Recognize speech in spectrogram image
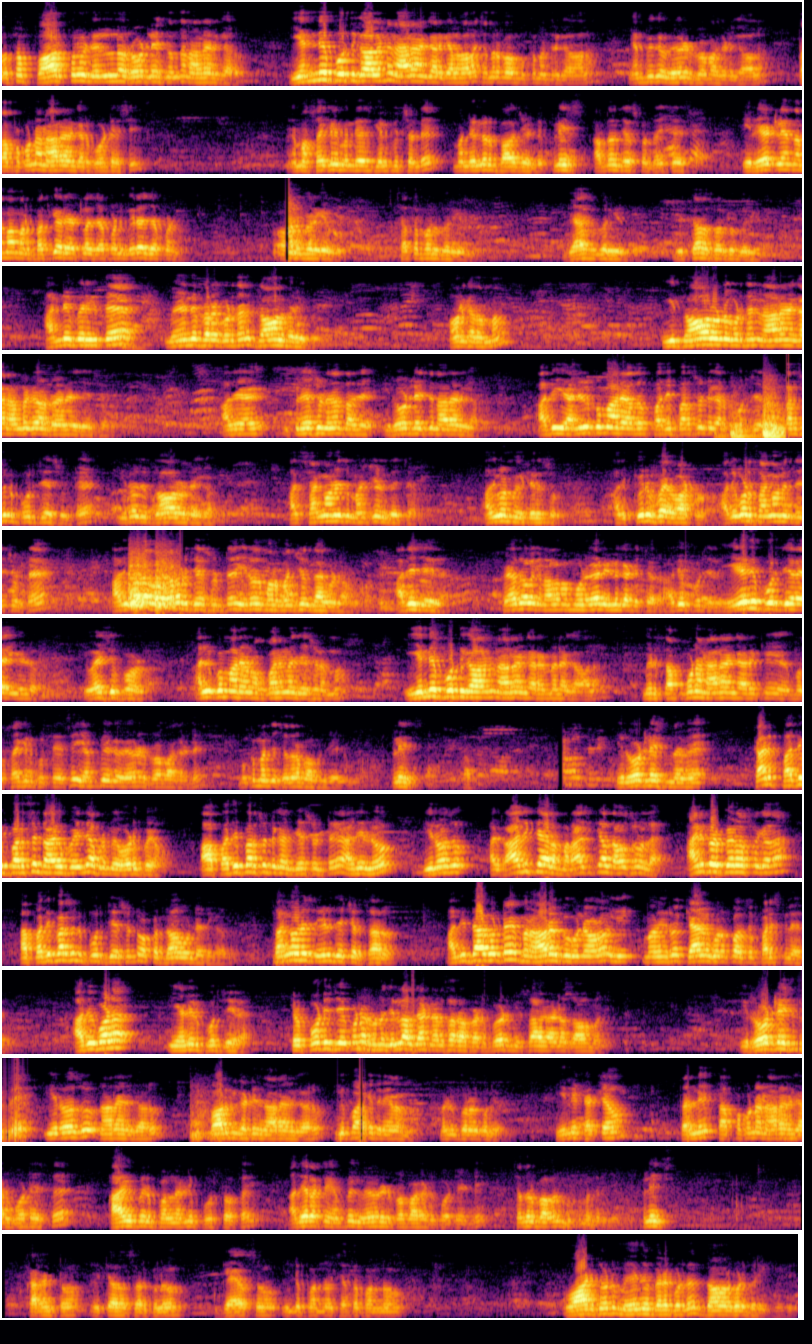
మొత్తం పార్కులు నెలల్లో రోడ్లు వేసినంత నారాయణ గారు. ఇవన్నీ పూర్తి కావాలంటే నారాయణ గారు గెలవాలా చంద్రబాబు ముఖ్యమంత్రి కావాలా ఎంపీగా వేణుడు ప్రభాకర్ కావాలా తప్పకుండా నారాయణ గారికి ఓటేసి మా సైకిల్ మీద వేసి గెలిపించండి. మా నెల్లూరు బాగు చేయండి. ప్లీజ్ అర్థం చేసుకోండి దయచేసి. ఈ రేట్లు ఏందమ్మా? మన బతికే రేట్లా చెప్పండి మీరే చెప్పండి. పన్ను పెరిగింది చెత్త పన్ను పెరిగింది గ్యాస్ పెరిగింది నిత్యావసర సరుకులు పెరిగింది. అన్నీ పెరిగితే మేమే పెరగకూడదని దోమలు పెరిగిపోయింది అవును కదమ్మా? ఈ దోమలు ఉండకూడదని నారాయణ గారు అండర్గ్రౌండ్ డ్రైనేజ్ చేశారు. అదే ఇక్కడ వేసి ఉండేదంతా అదే ఈ రోడ్లు వేసి నారాయణ గారు. అది అనిల్ కుమార్ యాదవ్ పది పర్సెంట్ గారు పూర్తి చేసి పర్సెంట్ పూర్తి చేసి ఉంటే ఈరోజు దోమలు ఉండేవి కాదు అది సంఘం నుంచి మంచినీళ్ళు తెచ్చారు. అది కూడా మీకు తెలుసు. అది ప్యూరిఫై వాటర్ అది కూడా సంఘం నుంచి తెచ్చి ఉంటే అది కూడా ఒకరోజు చేస్తుంటే ఈరోజు మనం మంచినీళ్ళు దాగుండేవాడు అదే చేయలే పేదవాళ్ళకి నలభై మూడు వేలు ఇల్లు కట్టించారు. అదే పూర్తి చేయలేదు ఏది పూర్తి చేయలే వీళ్ళు ఇల్లు. ఈ వైసీపీ వాళ్ళు అనిల్ కుమార్ ఏమైనా ఒక పనైనా చేశాడమ్మా. ఇవన్నీ పూర్తి కావాలంటే నారాయణ గారు ఎమ్మెల్యే కావాలా? మీరు తప్పకుండా నారాయణ గారికి సైకిల్ గుర్తేసి ఎంపీగా వేరుడు ప్రభాకర్ రెడ్డి ముఖ్యమంత్రి చంద్రబాబు చేయండి అమ్మా. ప్లీజ్. ఈ రోడ్లు వేసింది అవే. కానీ పది పర్సెంట్ ఆగిపోయింది అప్పుడు మేము ఓడిపోయాం. ఆ పది పర్సెంట్ కానీ చేస్తుంటే అనిల్ ఈరోజు అది రాజకీయాలమ్మ రాజకీయాలతో అవసరం లే. ఆయన కూడా పేరు వస్తుంది కదా. ఆ పది పర్సెంట్ పూర్తి చేస్తుంటే ఒక దోమ ఉండేది కాదు. సంఘం నుంచి నీళ్ళు తెచ్చాడు సారు. అది దాగుంటే మన ఆరోగ్యంగా ఉండేవాళ్ళం. ఈ మనం ఈరోజు క్యాన్లు కొనుక్కోవాల్సిన పరిస్థితి లేదు. అది కూడా ఈ అనిల్ పూర్తి చేయలే. ఇక్కడ పోటీ చేయకుండా రెండు జిల్లాలు దాటి నరసరావుపేట బోర్డు మీ సాగు ఆడినా సావమని. ఈ రోడ్లు వేసింది ఈరోజు నారాయణ గారు పార్కు కట్టింది నారాయణ గారు. ఈ పార్క్ అయితే నేనమ్మా. మళ్ళీ ఇంకో ఇవన్నీ కట్టాం. తల్లి తప్పకుండా నారాయణ గారు కోటేస్తే ఆగిపోయిన పనులన్నీ పూర్తవుతాయి. అదే రకంగా ఎంపీకి వేమిరెడ్డి ప్రభాకర్ కోటేయండి. చంద్రబాబుని ముఖ్యమంత్రి చేయండి. ప్లీజ్. కరెంటు నిత్యావసర సరుకులు గ్యాసు ఇంటి పన్ను చెత్త పన్ను వాటితోటి మేదో పెరగకూడదని దోమలు కూడా పెరిగిపోయింది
